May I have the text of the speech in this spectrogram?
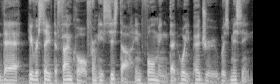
There, he received a phone call from his sister informing that Rui Pedro was missing.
